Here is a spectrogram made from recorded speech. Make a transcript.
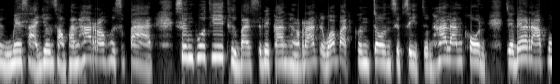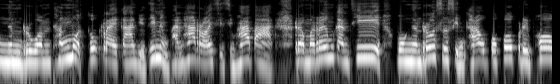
1 เมษายน 2568 ซึ่งผู้ที่ถือบัตรสวัสดิการแห่งรัฐ หรือว่าบัตรคนจน 14.5 ล้านคน จะได้รับวงเงินรวมทั้งหมดทุกรายการอยู่ที่ 1,545 บาท เรามาเริ่มกันที่วงเงินรูดซื้อสินค้าอุปโภคบริโภค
